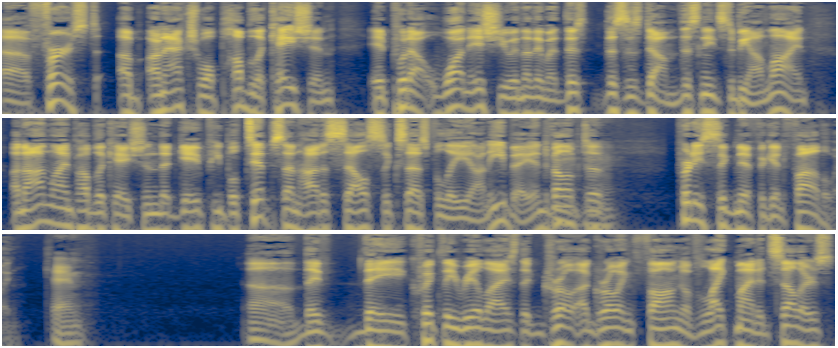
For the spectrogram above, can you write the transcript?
uh, first a, an actual publication. It put out one issue, and then they went, "This this is dumb. This needs to be online." An online publication that gave people tips on how to sell successfully on eBay, and developed a pretty significant following. Okay. Uh, they they quickly realized that grow, a growing throng of like-minded sellers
